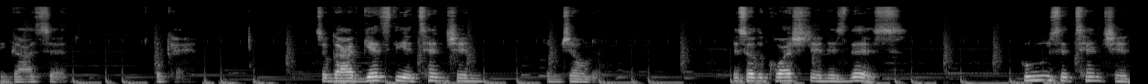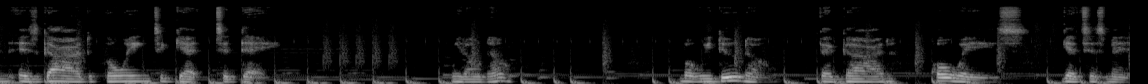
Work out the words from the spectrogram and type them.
And God said, okay. So God gets the attention of Jonah. And so the question is this Whose attention is God going to get today? We don't know. But we do know that God always gets his man.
